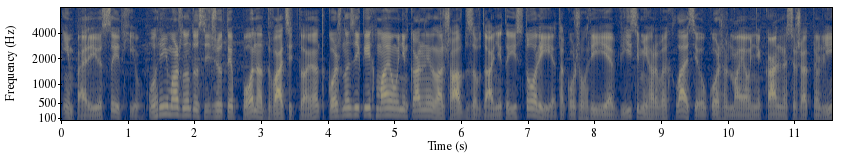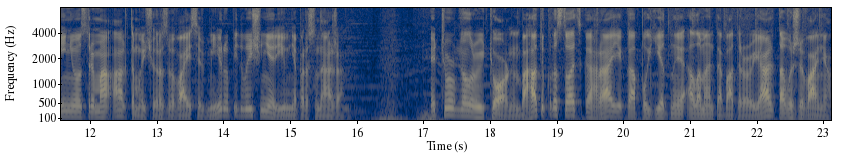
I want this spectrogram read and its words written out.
Імперією Ситхів. У грі можна досліджувати понад 20 планет, кожна з яких має унікальний ландшафт, завдання та історії. Також у грі є 8 ігрових класів, кожен має унікальну сюжетну лінію з трьома актами, що розвивається в міру підвищення рівня персонажа. Eternal Return багатокористувацька гра, яка поєднує елементи Battle Royale та виживання.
